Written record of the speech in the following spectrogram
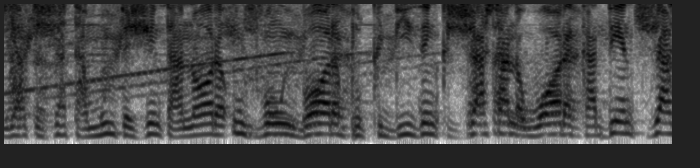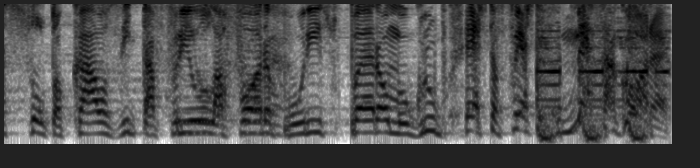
alta, já tá muita gente à nora. Uns vão embora porque dizem que já está na hora. Cá dentro já se solta o caos e tá frio lá fora. Por isso, para o meu grupo, esta festa começa agora.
